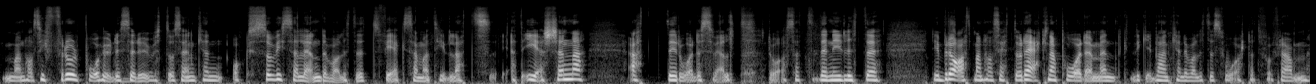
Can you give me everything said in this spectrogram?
man har siffror på hur det ser ut. Och sen kan också vissa länder vara lite tveksamma till att, att erkänna att det råder svält. Då. Så att den är lite, det är bra att man har sett att räkna på det, men ibland kan det vara lite svårt att få fram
